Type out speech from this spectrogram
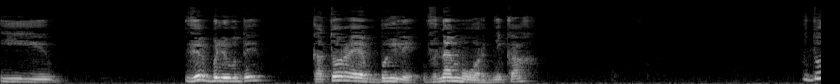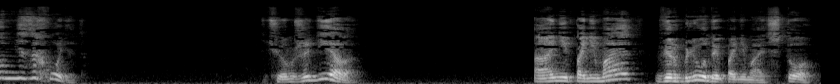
И верблюды, которые были в намордниках, в дом не заходят. В чем же дело? А они понимают, верблюды понимают, что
